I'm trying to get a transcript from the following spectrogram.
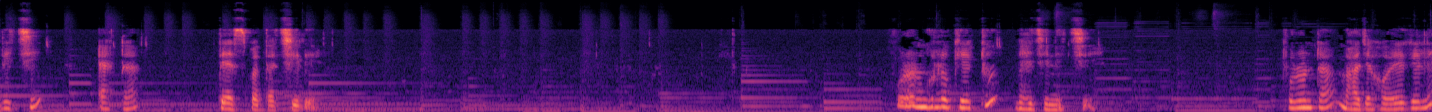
দিচ্ছি একটা তেজপাতা চিড়ে ফোড়নগুলোকে একটু ভেজে নিচ্ছি। ফোড়নটা ভাজা হয়ে গেলে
